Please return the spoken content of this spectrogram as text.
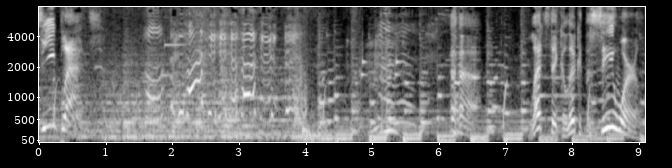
Sea plants. Let's take a look at the Sea World.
